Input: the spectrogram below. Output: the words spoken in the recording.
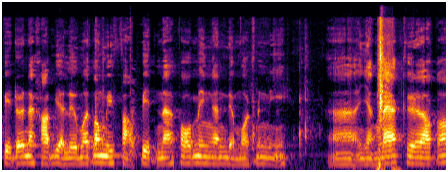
ปิดด้วยนะครับ อย่าลืมว่าต้องมีฝาปิดนะ เพราะไม่งั้นเดี๋ยวมดมันหนีอ่าอย่างแรกคือเราก็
